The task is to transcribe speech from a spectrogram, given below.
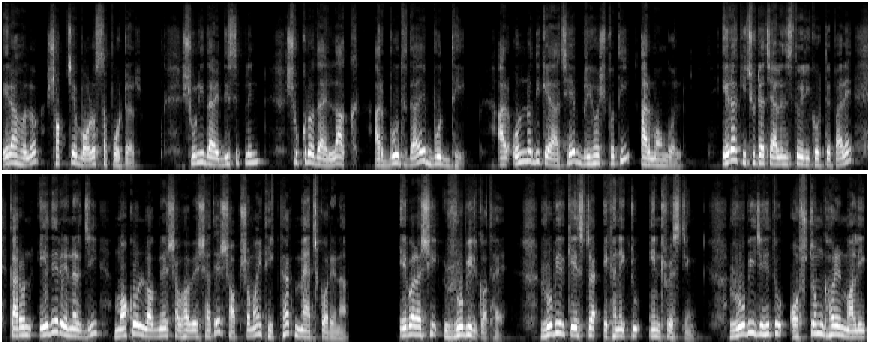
এরা হলো সবচেয়ে বড় সাপোর্টার শনি দেয় ডিসিপ্লিন শুক্র দেয় লাখ আর বুধ দেয় বুদ্ধি। আর অন্যদিকে আছে বৃহস্পতি আর মঙ্গল। এরা কিছুটা চ্যালেঞ্জ তৈরি করতে পারে, কারণ এদের এনার্জি মকর লগ্নের স্বভাবের সাথে সবসময় ঠিকঠাক ম্যাচ করে না। এবার আসি রবির কথায়। রবির কেসটা এখানে একটু ইন্টারেস্টিং রবি যেহেতু অষ্টম ঘরের মালিক,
